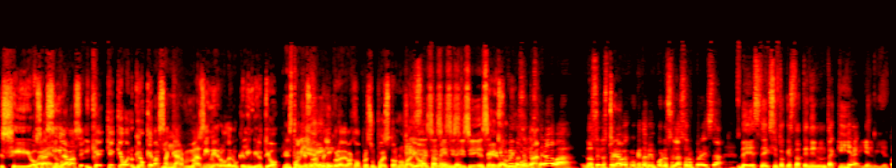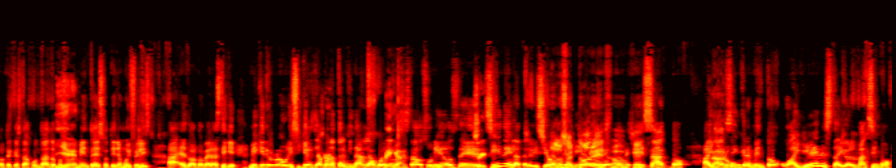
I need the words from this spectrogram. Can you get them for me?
Sí, o sea, sí la va a hacer. Y qué, qué- qué bueno, creo que va a sacar más dinero de lo que le invirtió. Está porque es una película de bajo presupuesto, ¿no, Mario? Exactamente. Sí, sí, sí, sí, exacto. Creo que no se lo esperaba. No se lo esperaba. Creo que también por eso la sorpresa de este éxito que está teniendo en taquilla y el billetote que está juntando. Pues Bien. obviamente esto tiene muy feliz a Eduardo Verástegui. Mi querido Raúl, y si quieres ya Sí. para terminar la huelga en los Estados Unidos del Sí. cine y la televisión. De los actores, ayer ¿no? también- Sí. Exacto. Ayer Claro. se incrementó o ayer estalló al máximo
